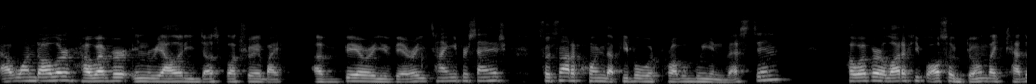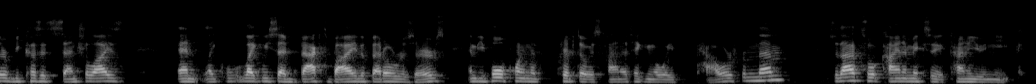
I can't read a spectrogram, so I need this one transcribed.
at $1. However, in reality, it does fluctuate by a very, very tiny percentage. So it's not a coin that people would probably invest in. However, a lot of people also don't like Tether because it's centralized and like like we said, backed by the Federal Reserves. And the whole point of crypto is kind of taking away power from them. So that's what kind of makes it kind of unique.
